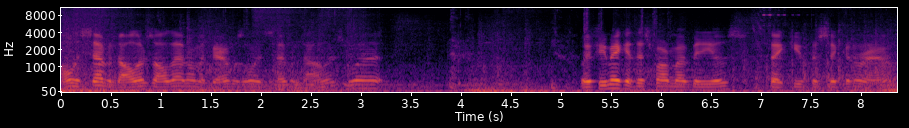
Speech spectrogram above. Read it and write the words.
Only seven dollars. All that on the ground was only seven dollars. What? Well, if you make it this far in my videos, thank you for sticking around.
